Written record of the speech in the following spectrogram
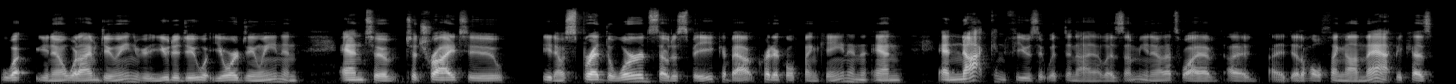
what you know what I'm doing, for you to do what you're doing, and and to to try to you know spread the word, so to speak, about critical thinking and and and not confuse it with denialism. You know, that's why I I, I did a whole thing on that because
